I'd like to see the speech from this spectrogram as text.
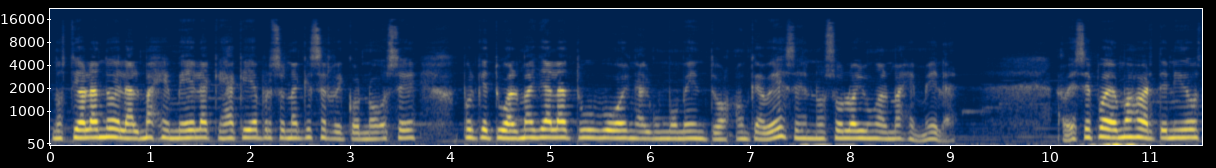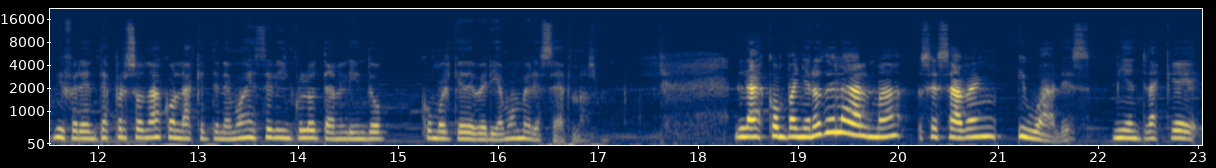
No estoy hablando del alma gemela, que es aquella persona que se reconoce porque tu alma ya la tuvo en algún momento, aunque a veces no solo hay un alma gemela. A veces podemos haber tenido diferentes personas con las que tenemos ese vínculo tan lindo como el que deberíamos merecernos. Las compañeros del alma se saben iguales, mientras que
